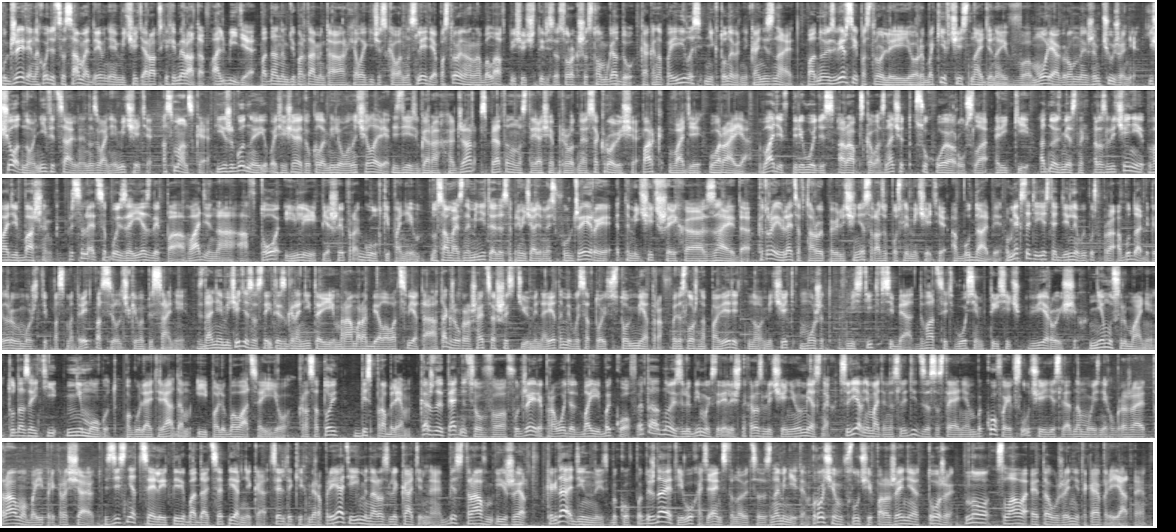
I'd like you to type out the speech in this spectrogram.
Фуджейре находится самая древняя мечеть Арабских Эмиратов – Альбидия. По данным Департамента археологического наследия, построена она была в 1446 году. Как она появилась, никто наверняка не знает. По одной из версий, построили ее рыбаки в честь найденной в море огромной жемчужины. Еще одно неофициальное название мечети – Османская. Ежегодно ее посещает около миллиона человек. Здесь, в горах Хаджар, спрятано настоящее природное сокровище – парк Вади Уарая. Вади в переводе с арабского значит «сухое русло реки». Одно из местных развлечений Вади Башинг представляет собой заезды по Вади на авто или пешие прогулки по ним. Но самая знаменитая достопримечательность Фуджейры – это мечеть шейха Заида, которая является второй по величине сразу после мечети Абу-Даби. У меня, кстати, есть отдельный выпуск про Абу-Даби, который вы можете посмотреть по ссылочке в описании. Здание мечети состоит из гранита и мрамора белого цвета, а также украшается шестью минаретами высотой в 100 метров. Это сложно поверить, но мечеть может вместить в себя 28 тысяч верующих. Не мусульмане туда зайти не могут, погулять рядом и полюбоваться ее красотой без проблем. Каждую пятницу в Фуджейре проводят бои быков. Это одно из любимых зрелищных развлечений у местных. Судья внимательно следит за состоянием быков и в случае, если одному из них угрожает травма, бои прекращают. Здесь нет цели перебодать соперника. Цель таких мероприятий именно развлекательная, без травм и жертв. Когда один из быков побеждает, его хозяин становится знаменитым. Впрочем, в случае поражения тоже но слава это уже не такая приятная.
